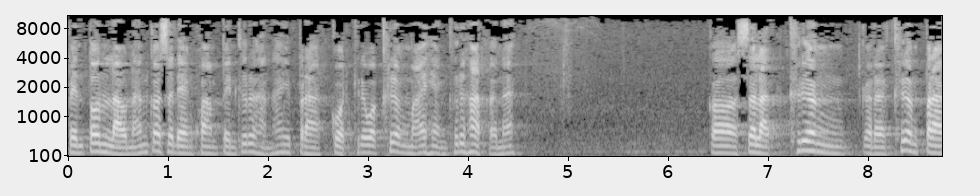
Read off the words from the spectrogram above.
เป็นต้นเหล่านั้นก็แสดงความเป็นเครือขัดให้ปรากฏเรียกว่าเครื่องหมายแห่งเครือขัดนะก็สลัดเครื่องกระเครื่องปรา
